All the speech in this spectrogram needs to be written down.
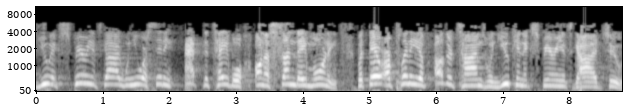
you experience God when you are sitting at the table on a Sunday morning. But there are plenty of other times when you can experience God too.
